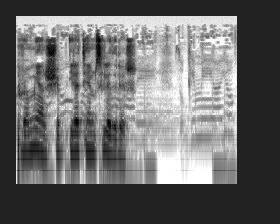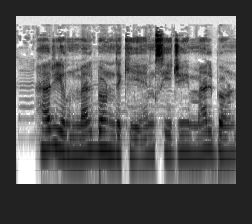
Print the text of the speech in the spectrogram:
Premiership ile temsil edilir. Her yıl Melbourne'deki MCG Melbourne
